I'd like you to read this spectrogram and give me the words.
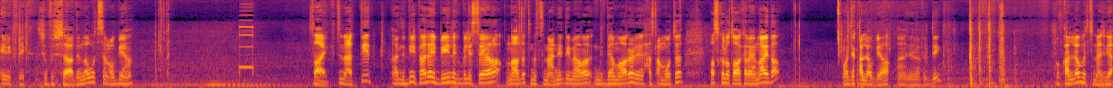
électrique شوفوا الشاشه غادي نوض تسمعوا بها صاي تسمع التيت هذا ال bip هذا يبين لك بلي السيارة ناضت ما تسمع ni démarreur ni démarreur اللي حس على ال moteur parce que l'auto راهي نايضة. وغادي نقلعوا بها. نديرها في ال D نقلعوا ما تسمعش كاع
